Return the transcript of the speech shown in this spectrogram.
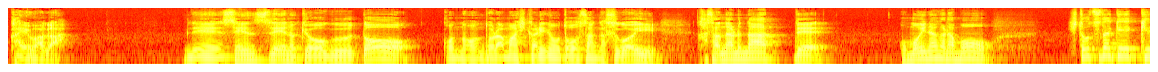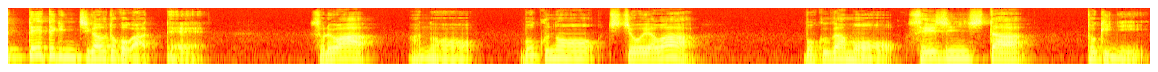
会話が。で、先生の境遇と、このドラマ光のお父さんがすごい重なるなって思いながらも、一つだけ決定的に違うとこがあって、それは、あの、僕の父親は、僕がもう成人した時に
